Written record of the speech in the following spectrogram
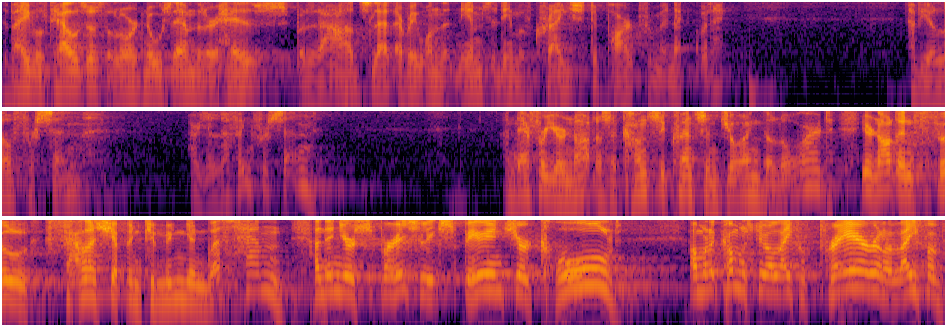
The Bible tells us the Lord knows them that are His, but it adds, let everyone that names the name of Christ depart from iniquity. Have you a love for sin? Are you living for sin? And therefore, you're not, as a consequence, enjoying the Lord. You're not in full fellowship and communion with Him. And in your spiritual experience, you're cold. And when it comes to a life of prayer and a life of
